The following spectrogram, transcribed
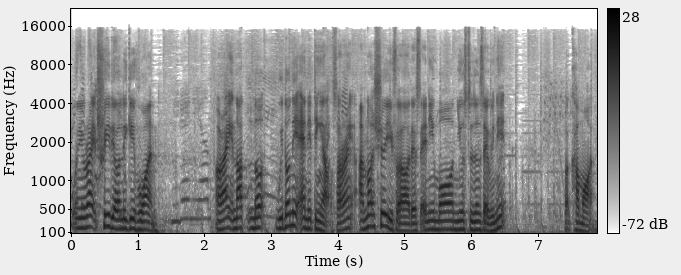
When you write three, they only give one. Alright, not not we don't need anything else, alright? I'm not sure if uh, there's any more new students that we need. But come on.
